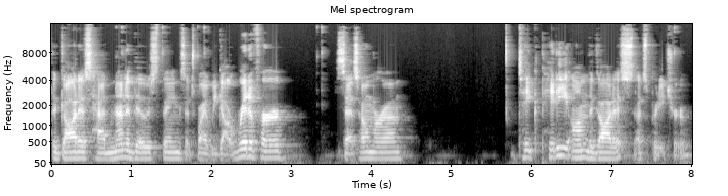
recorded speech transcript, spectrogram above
The goddess had none of those things. That's why we got rid of her, says Homura. Take pity on the goddess. That's pretty true.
